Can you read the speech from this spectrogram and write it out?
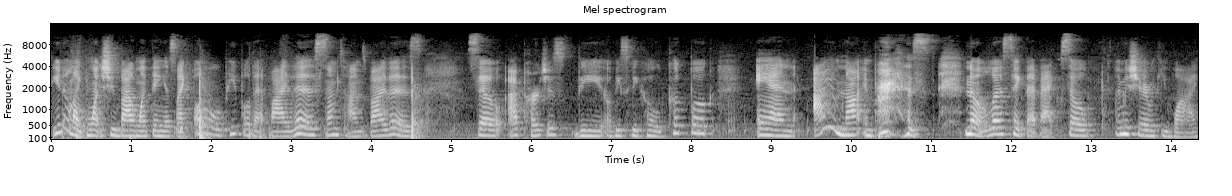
you know, like once you buy one thing, it's like, oh, people that buy this sometimes buy this. So I purchased the Obesity Code cookbook and I am not impressed. no, let's take that back. So let me share with you why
